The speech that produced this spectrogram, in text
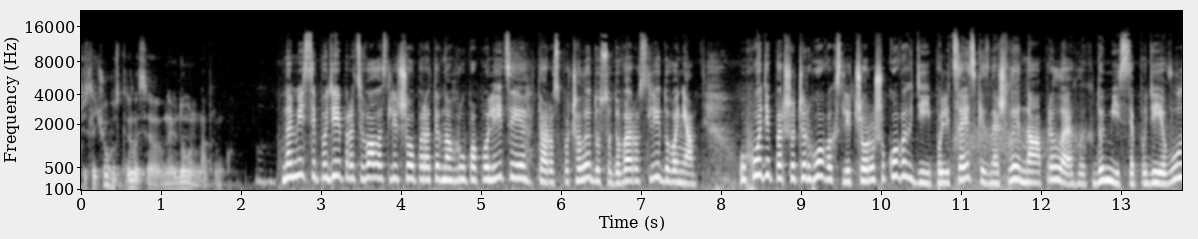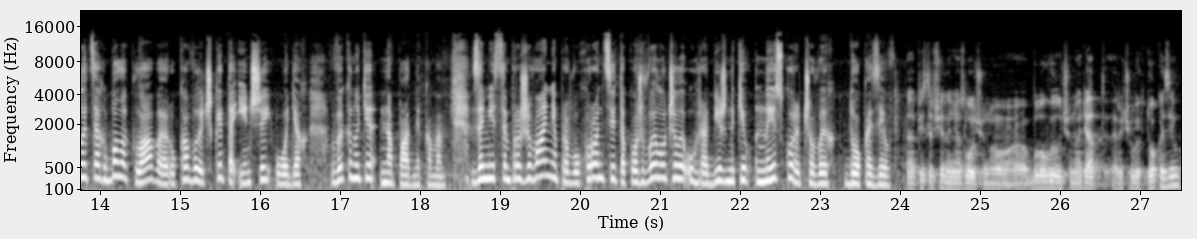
після чого скрилися в невідомому напрямку. На місці події працювала слідчо-оперативна група поліції та розпочали досудове розслідування. У ході першочергових слідчо-розшукових дій поліцейські знайшли на прилеглих до місця події вулицях балаклави, рукавички та інший одяг, викинуті нападниками. За місцем проживання правоохоронці також вилучили у грабіжників низку речових доказів. Е, Після вчинення злочину е, було вилучено ряд речових доказів,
